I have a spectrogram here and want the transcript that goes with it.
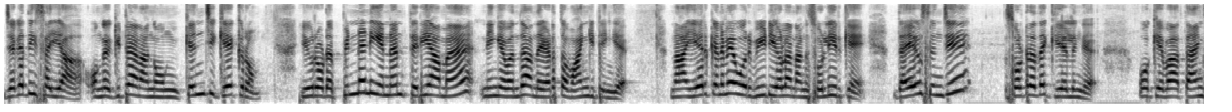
ஜெகதீஷ் ஐயா உங்ககிட்ட நாங்கள் உங்க கெஞ்சி கேட்குறோம் இவரோட பின்னணி என்னன்னு தெரியாமல் நீங்கள் வந்து அந்த இடத்த வாங்கிட்டீங்க. நான் ஏற்கனவே ஒரு வீடியோவில் நாங்கள் சொல்லியிருக்கேன். தயவு செஞ்சு சொல்கிறத கேளுங்க. ஓகேவா? தேங்க்ஸ்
